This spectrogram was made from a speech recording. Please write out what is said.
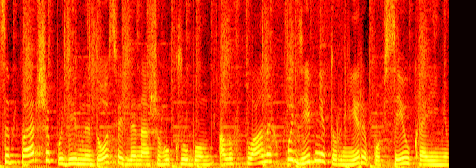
Це перший подібний досвід для нашого клубу, але в планах подібні турніри по всій Україні.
